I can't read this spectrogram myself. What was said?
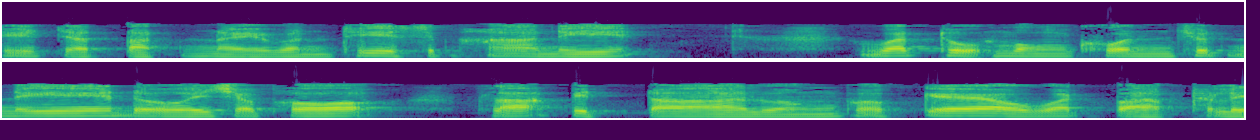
ที่จะตัดในวันที่สิบห้านี้ วัตถุมงคลชุดนี้โดยเฉพาะพระปิดตาหลวงพ่อแก้ววัดปากทะเล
